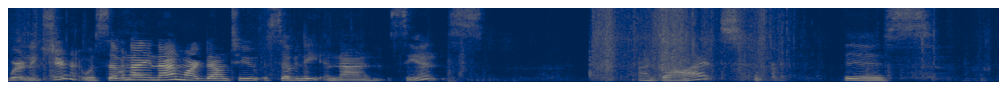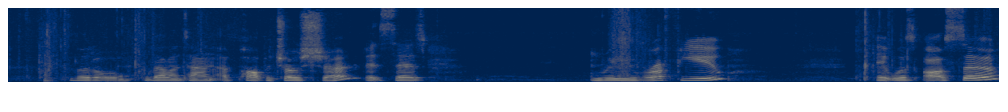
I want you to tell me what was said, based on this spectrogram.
wear it next year. It was $7.99 marked down to 79 cents. I got this little Valentine a Paw Patrol shirt. It says re-rough you. It was also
